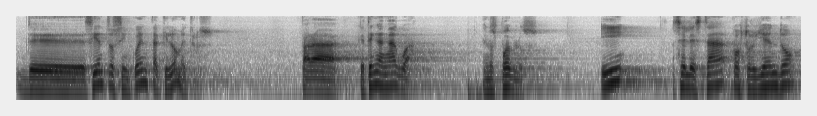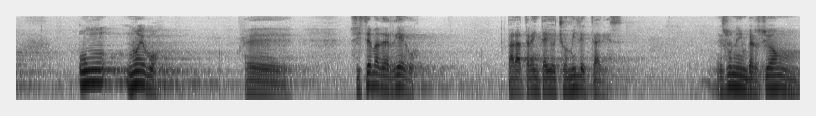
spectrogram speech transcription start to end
de 150 kilómetros para que tengan agua en los pueblos y se le está construyendo un nuevo eh, sistema de riego para 38 mil hectáreas. Es una inversión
